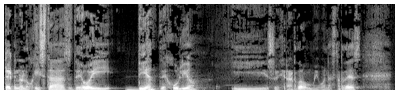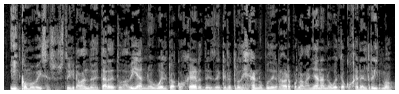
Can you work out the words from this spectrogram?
Tecnologistas de hoy, 10 de julio, y soy Gerardo, muy buenas tardes. Y como veis, eso, estoy grabando de tarde todavía, no he vuelto a coger, desde que el otro día no pude grabar por la mañana, no he vuelto a coger el ritmo,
